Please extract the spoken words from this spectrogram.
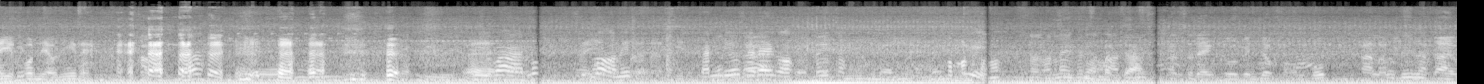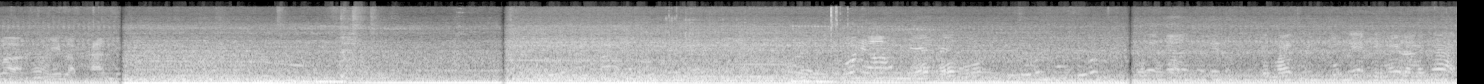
ไอ้คนเดียวนี้นะคือว่ารถล้อนี่กันเดียวก็ได้ก็ได้ทำเหมือนเขามาอะไรก็ได้มาจากถ้าแสดงตัวเป็นเจ้าของปุ๊บถ้าเราพิสูจน์ได้ว่ามีหลักฐานเป็นไม้พวกนี้เป็นไม้ธรรมชาติ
